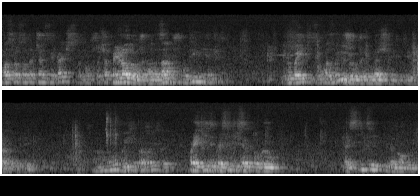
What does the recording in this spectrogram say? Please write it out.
У вас просто вот это женское качество, ну, что сейчас природа уже, надо замуж, внутри не хочу. И вы боитесь, у вас были же уже неудачные такие пары людей. Ну, вы их не проходите. Пройдите, простите всех, кто был. Простите и давно будет.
